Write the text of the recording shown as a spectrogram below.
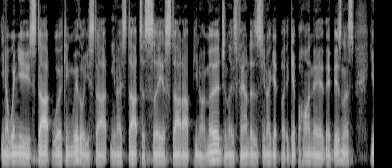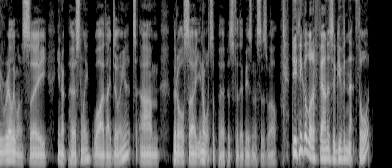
you know, when you start working with, or you start, you know, start to see a startup, you know, emerge, and these founders, you know, get get behind their their business, you really want to see, you know, personally why are they doing it, um, but also, you know, what's the purpose for their business as well. Do you think a lot of founders have given that thought?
